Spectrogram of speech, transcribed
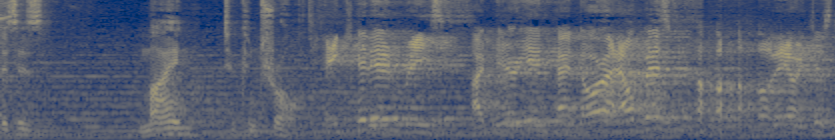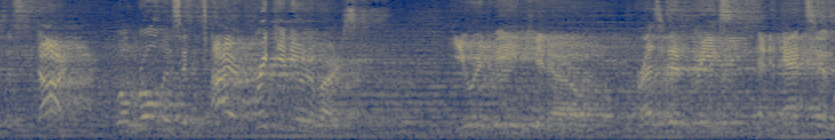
this is mine to control. Take it in, Rhys. Hyperion, Pandora, Elpis. Oh, they are just the start. We'll rule this entire freaking universe. You and me, kiddo. President Rhys and handsome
